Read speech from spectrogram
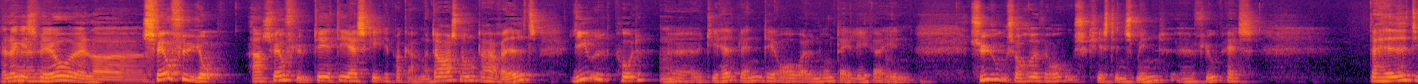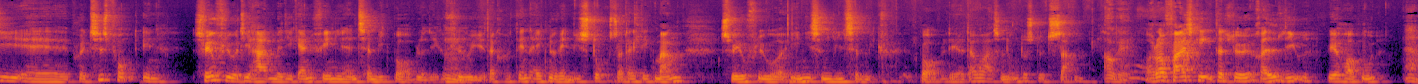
heller ikke i svæve, eller... Svævfly jo. Ja. Ja. Svævfly, det, det er sket et par gange. Og der er også nogen, der har reddet livet på det. Mm. Øh, de havde blandt andet derovre, hvor der nu om dagen ligger en sygehus over ved Aarhus, Kirstins Minde øh, flyvepas. Der havde de øh, på et tidspunkt en svæveflyver, de har den med, at de gerne vil finde en eller anden termikboble, de kan flyve i. Der, den er ikke nødvendigvis stor, så der kan ligge mange svæveflyver inde i sådan en lille termikboble der. Der var altså nogen, der stødte sammen. Okay. Og der var faktisk en, der lø- reddede livet ved at hoppe ud. Ja.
